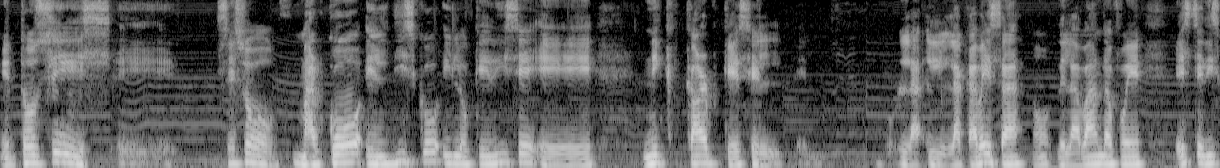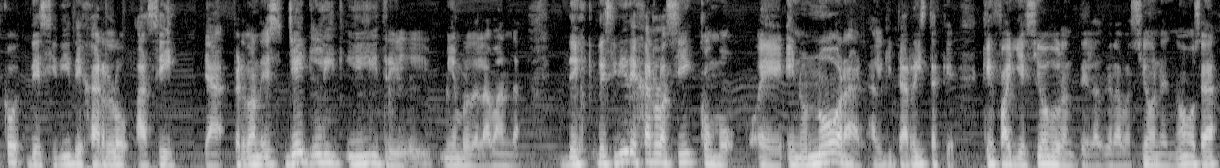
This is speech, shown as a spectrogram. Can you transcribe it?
Entonces, eh, pues eso marcó el disco y lo que dice eh, Nick Carp, que es el, el la, la, cabeza ¿no? de la banda, fue este disco decidí dejarlo así. Perdón, es Jade Lilitri, el miembro de la banda. De, decidí dejarlo así como eh, en honor al guitarrista que, que, falleció durante las grabaciones, ¿no? O sea,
